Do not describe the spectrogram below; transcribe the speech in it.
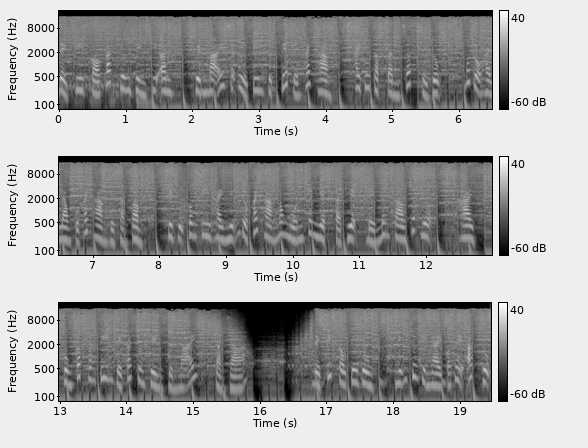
Để khi có các chương trình tri ân, khuyến mãi sẽ gửi tin trực tiếp đến khách hàng hay thu thập tần suất sử dụng, mức độ hài lòng của khách hàng về sản phẩm, dịch vụ công ty hay những điều khách hàng mong muốn doanh nghiệp cải thiện để nâng cao chất lượng. 2. Cung cấp thông tin về các chương trình khuyến mãi, giảm giá. Để kích cầu tiêu dùng, những chương trình này có thể áp dụng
